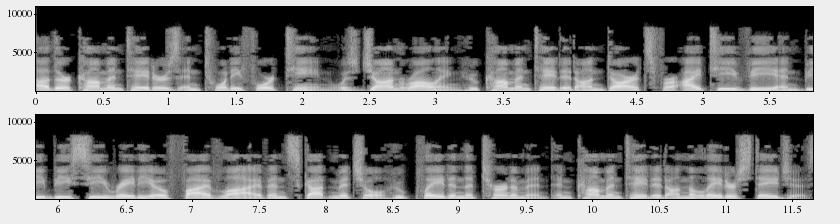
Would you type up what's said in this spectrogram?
Other commentators in 2014 was John Rawling who commentated on darts for ITV and BBC Radio 5 Live and Scott Mitchell who played in the tournament and commentated on the later stages.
